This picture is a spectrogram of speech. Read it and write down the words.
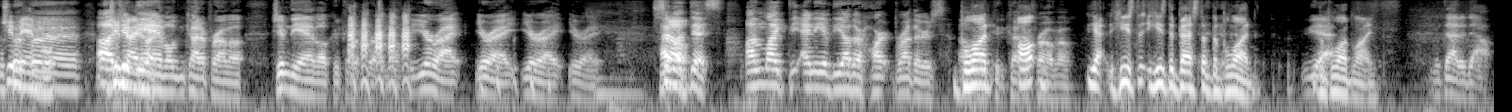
Jim Anvil. oh, Jim Jim. Anvil can cut a promo. Jim Anvil could cut a promo. you're right. You're right. You're right. You're right. How about this? Unlike the, any of the other Hart brothers, Owen Blood- could cut all- a promo. yeah, he's the he's the best of the blood, Yeah, the bloodline. without a doubt.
